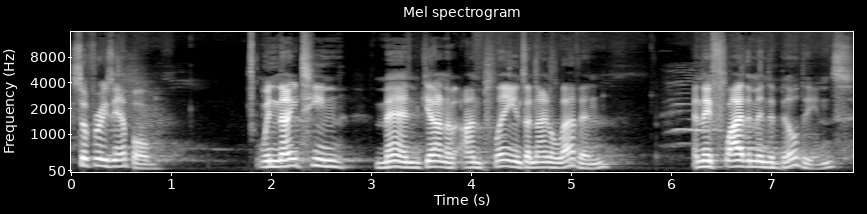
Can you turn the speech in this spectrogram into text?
So, for example, when 19 men get on, on planes on 9 11 and they fly them into buildings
